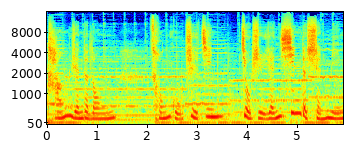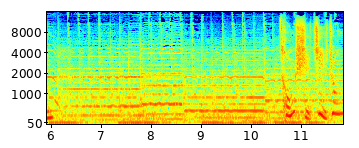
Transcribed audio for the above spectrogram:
唐人的龙，从古至今就是人心的神明。从始至终，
